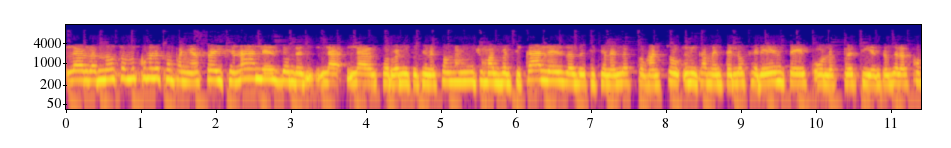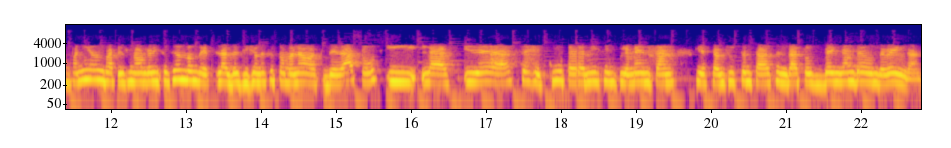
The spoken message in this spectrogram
la verdad no somos como las compañías tradicionales donde las organizaciones son mucho más verticales, las decisiones las toman únicamente los gerentes o los presidentes de las compañías. Rappi es una organización donde las decisiones se toman a base de datos y las ideas se ejecutan y se implementan si están sustentadas en datos, vengan de donde vengan,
